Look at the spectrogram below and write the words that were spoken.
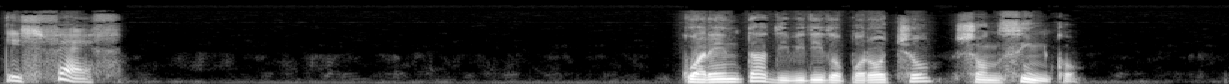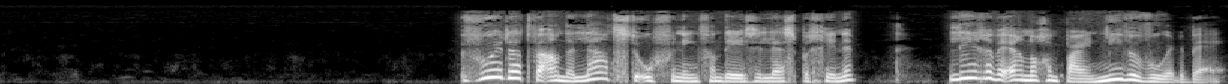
is 5. 40 dividido por 8 son 5. Voordat we aan de laatste oefening van deze les beginnen, leren we er nog een paar nieuwe woorden bij.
